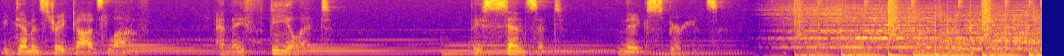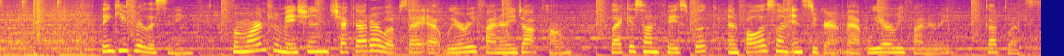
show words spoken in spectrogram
we demonstrate God's love, and they feel it, they sense it, and they experience it. Thank you for listening. For more information, check out our website at wearerefinery.com, like us on Facebook, and follow us on Instagram at wearerefinery. God bless.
